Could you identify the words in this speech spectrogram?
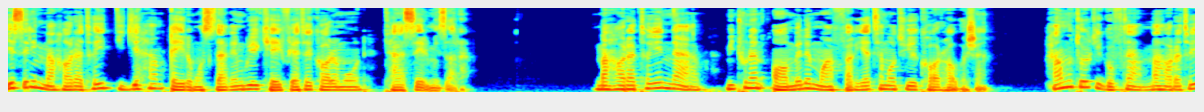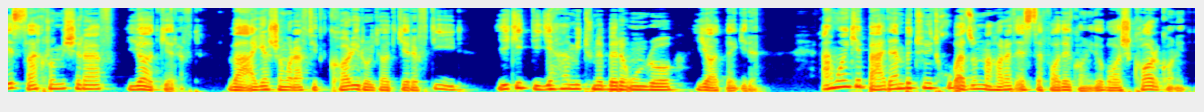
یه سری مهارت های دیگه هم غیر مستقیم روی کیفیت کارمون تاثیر می‌ذارن. مهارت های نرم می‌تونن عامل موفقیت ما توی کارها باشن. همونطور که گفتم مهارت های سخت رو میشه رفت یاد گرفت. و اگر شما رفتید کاری رو یاد گرفتید یکی دیگه هم می‌تونه بره اون رو یاد بگیره. اما اینکه بعدا بتونید خوب از اون مهارت استفاده کنید و باش کار کنید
